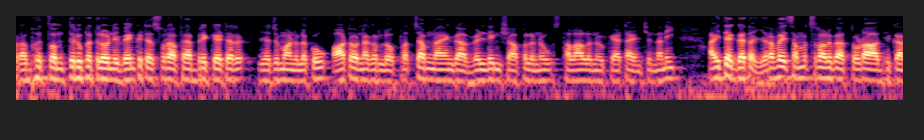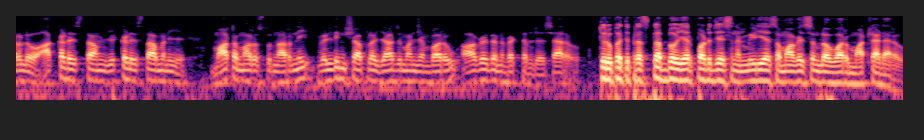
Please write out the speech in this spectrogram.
ప్రభుత్వం తిరుపతిలోని వెంకటేశ్వర ఫ్యాబ్రికేటర్ యజమానులకు ఆటోనగర్లో ప్రత్యామ్నాయంగా వెల్డింగ్ షాపులను స్థలాలను కేటాయించిందని అయితే గత ఇరవై సంవత్సరాలుగా తుడా అధికారులు అక్కడిస్తాం ఇక్కడిస్తామని మాట మారుస్తున్నారని వెల్డింగ్ షాపుల యాజమాన్యం వారు ఆవేదన వ్యక్తం చేశారు. తిరుపతి ప్రెస్ క్లబ్లో ఏర్పాటు చేసిన మీడియా సమావేశంలో వారు మాట్లాడారు.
